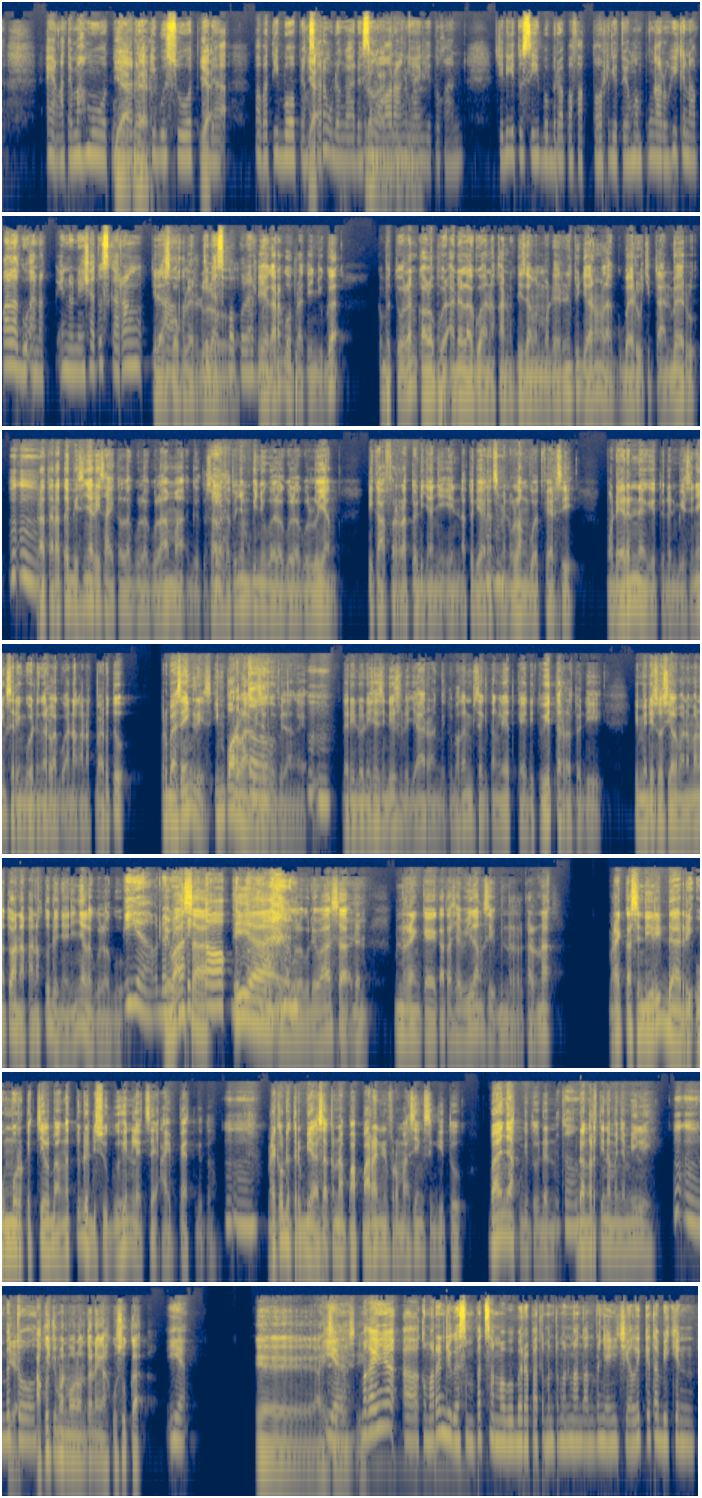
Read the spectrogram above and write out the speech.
Eyang Ate Mahmud, mungkin Ya, ada. Ibu Sud, Ya. ada Papa Tibob yang Ya. sekarang udah nggak ada Udah semua ada, orangnya benar-benar. gitu kan. Jadi itu sih beberapa faktor gitu yang mempengaruhi kenapa lagu anak Indonesia tuh sekarang Tidak uh, sepopuler dulu. tidak sepopuler Iya karena gue perhatiin juga kebetulan kalaupun ada lagu anak-anak di zaman modern itu jarang lagu baru, ciptaan baru. Mm-mm. Rata-rata biasanya recycle lagu-lagu lama gitu. Salah Iya. satunya mungkin juga lagu-lagu lu yang di cover atau dinyanyiin atau di aransemen ulang buat versi modernnya gitu. Dan biasanya yang sering gue dengar lagu anak-anak baru tuh berbahasa Inggris, impor lah bisa gue bilang ya. Mm-mm. Dari Indonesia sendiri sudah jarang gitu. Bahkan bisa kita ngeliat kayak di Twitter atau di di media sosial mana-mana tuh anak-anak tuh udah nyanyinya lagu-lagu Iya, udah dewasa. TikTok gitu iya, kan. lagu-lagu dewasa dan bener yang kayak kata saya bilang sih bener karena mereka sendiri dari umur kecil banget tuh udah disuguhin let's say iPad gitu. Mm-mm. Mereka udah terbiasa kena paparan informasi yang segitu banyak gitu dan Betul. udah ngerti namanya milih. Mm-mm, Iya. betul. Aku cuma mau nonton yang aku suka. Iya. Yeah, I see, Iya, makanya uh, kemarin juga sempat sama beberapa teman-teman mantan penyanyi cilik kita bikin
